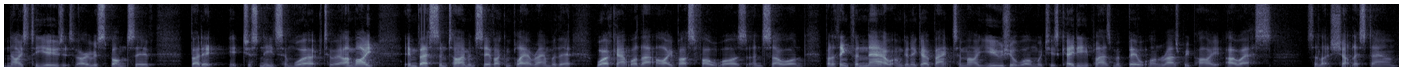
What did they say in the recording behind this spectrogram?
nice to use. It's very responsive but it it just needs some work to it. I might invest some time and see if i can play around with it work out what that ibus fault was and so on. But i think for now i'm going to go back to my usual one which is kde plasma built on raspberry pi os so let's shut this down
